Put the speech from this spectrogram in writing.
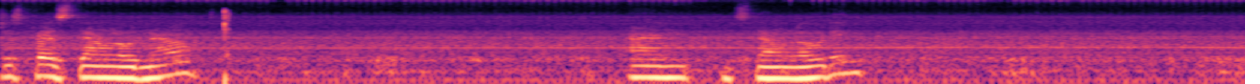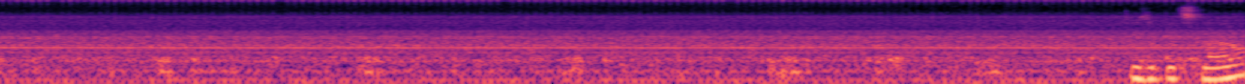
just press download now and it's downloading. It's a bit slow.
